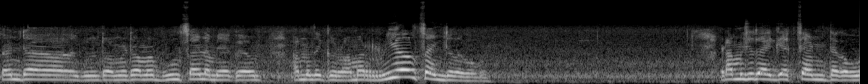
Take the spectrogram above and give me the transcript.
সাইনটা টমেটো আমার ভুল সাইন আমি এখন আপনাদেরকে আমার রিয়েল সাইনটা দেখাবো। এটা আমি শুধু এক এক সাইন দেখাবো।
